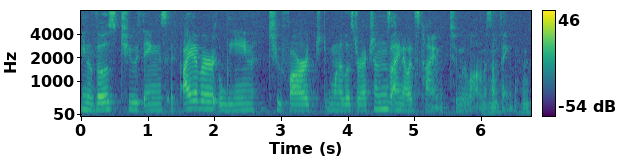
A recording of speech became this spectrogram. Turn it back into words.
You know, those two things. If I ever lean too far to one of those directions, I know it's time to move on with something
